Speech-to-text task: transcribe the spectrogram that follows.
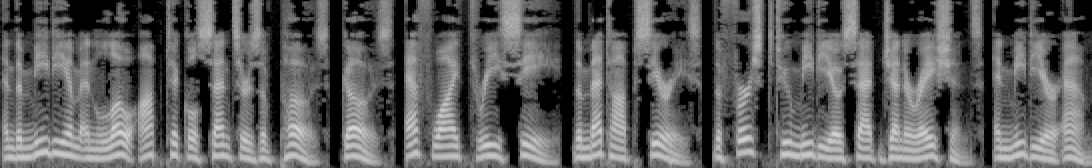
and the medium and low optical sensors of POES, GOES, FY3C, the METOP series, the first two Meteosat generations, and Meteor M.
